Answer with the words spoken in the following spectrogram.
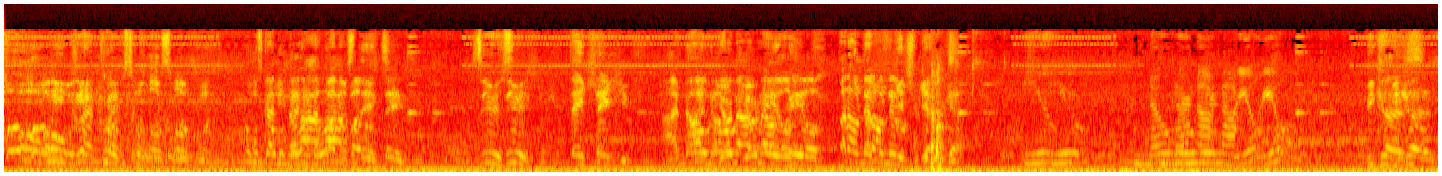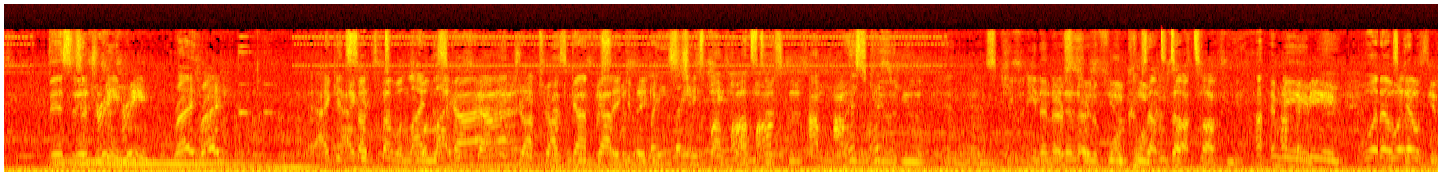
Holy crap, Travis, close, Almost got eaten alive by those things. things. Seriously, Seriously. Thank, you. thank you. I know, I know you're, not, you're real, not real, but I'll never, I'll never forget, forget you guys. You, you know, know we're, not, we're not real? real? Because, because this, is, a, dream, dream, right? Right? I get sucked into a light in the sky, dropped to this godforsaken place, chased by monsters. I'm rescued, and, and security in a nurse's uniform comes out to talk to me. I mean, what else can be?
